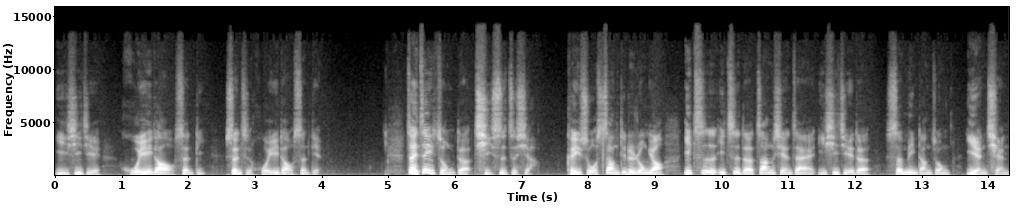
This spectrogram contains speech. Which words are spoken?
以西结回到圣地，甚至回到圣殿。在这种的启示之下，可以说上帝的荣耀一次一次的彰显在以西结的生命当中、眼前，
